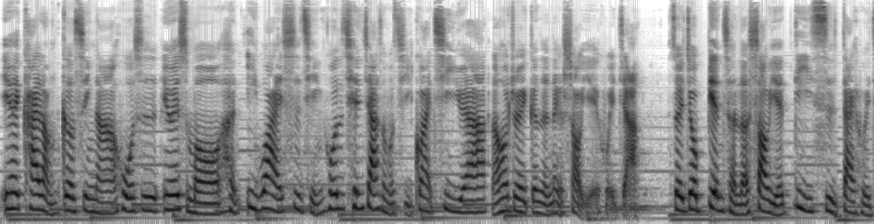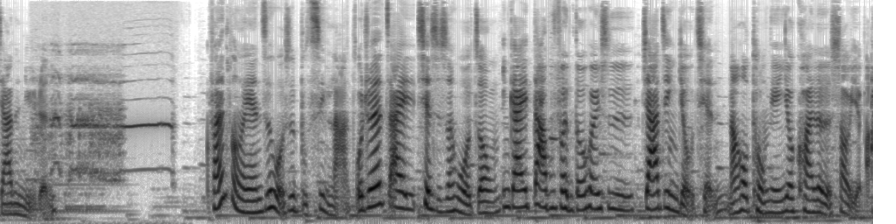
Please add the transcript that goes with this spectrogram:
因为开朗个性啊，或是因为什么很意外事情，或是签下什么奇怪契约啊，然后就会跟着那个少爷回家。所以就变成了少爷第一次带回家的女人。反正总而言之，我是不信啦。我觉得在现实生活中，应该大部分都会是家境有钱，然后童年又快乐的少爷吧。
